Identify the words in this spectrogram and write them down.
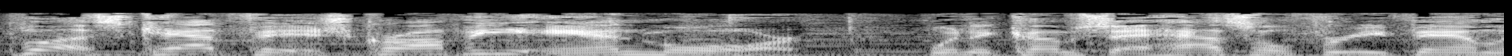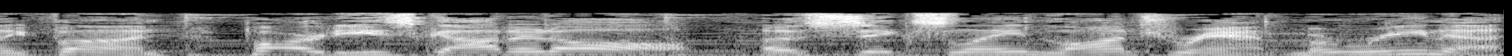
plus catfish, crappie, and more. When it comes to hassle-free family fun, Pardee's got it all. A six-lane launch ramp, marina,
